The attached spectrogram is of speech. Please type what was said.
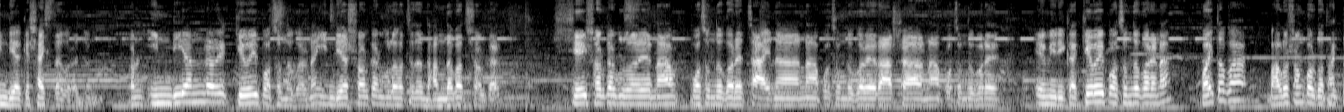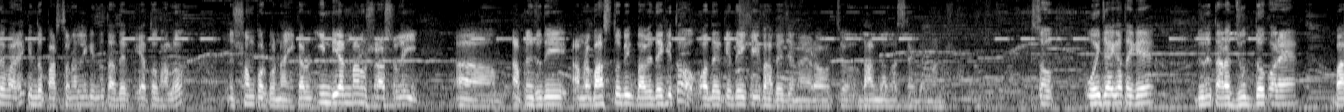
ইন্ডিয়াকে সাহিস্তা করার জন্য। কারণ ইন্ডিয়ানরা কেউই পছন্দ করে না। ইন্ডিয়ার সরকারগুলো হচ্ছে যে ধান্দাবাদ সরকার। সেই সরকারগুলো না পছন্দ করে চায়না, না পছন্দ করে রাশিয়া, না পছন্দ করে আমেরিকা কেউই পছন্দ করে না। হয়তো বা ভালো সম্পর্ক থাকতে পারে, কিন্তু পার্সোনালি কিন্তু তাদের এত ভালো সম্পর্ক নাই। কারণ ইন্ডিয়ান মানুষরা আসলেই আপনি যদি আমরা বাস্তবিকভাবে দেখি তো, ওদেরকে দেখেই ভাবে যে না, এরা হচ্ছে ধান্দাবাজ টাইপের মানুষ। সো ওই জায়গা থেকে যদি তারা যুদ্ধ করে বা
